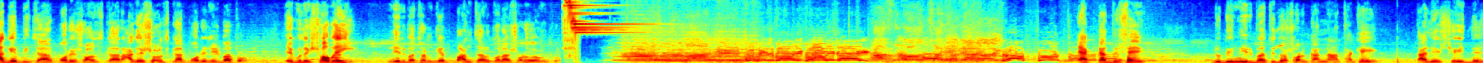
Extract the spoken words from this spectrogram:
আগে বিচার পরে সংস্কার আগে সংস্কার পরে নির্বাচন। এগুলি সবই নির্বাচনকে বানচাল করা ষড়যন্ত্র। একটা দেশে যদি নির্বাচিত সরকার না থাকে তাহলে সেই দেশ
